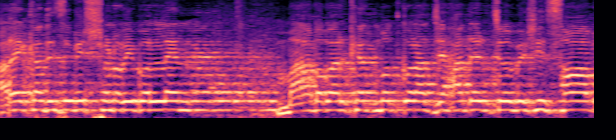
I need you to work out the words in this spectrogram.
আর এক হাদিসে বিশ্বনবী বললেন মা বাবার খেদমত করা জেহাদের চেয়ে বেশি সওয়াব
